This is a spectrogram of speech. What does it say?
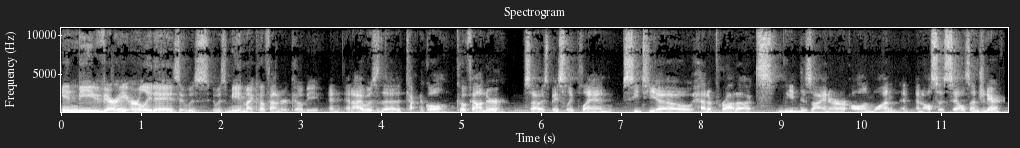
In the very early days, it was it was me and my co-founder Coby, and, and I was the technical co-founder. So I was basically playing CTO, head of products, lead designer, all in one, and, and also sales engineer.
